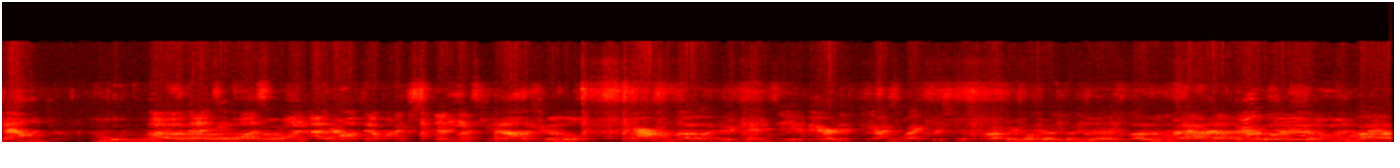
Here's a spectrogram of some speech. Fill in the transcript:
Challenger. Oh, that's an awesome oh. one. I love that one. I just did that last year. Cool. Carol Lone, Mackenzie, and Meredith, the I Spy Christmas book. They love that thing, yeah. They love Ooh, it. how about Wow.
